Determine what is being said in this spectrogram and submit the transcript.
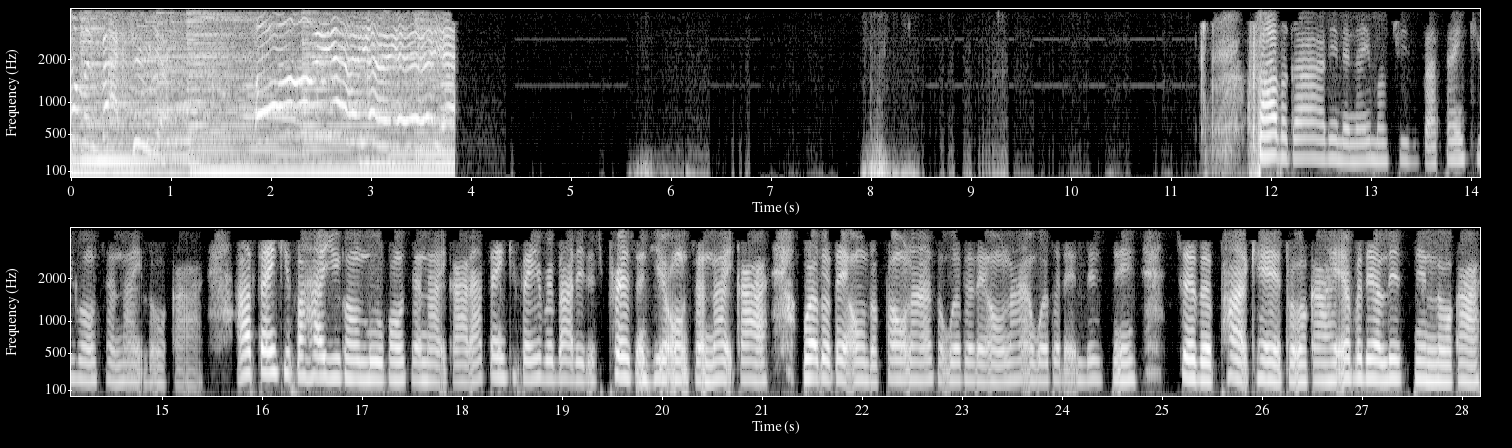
coming back to you. Father God, in the name of Jesus, I thank you on tonight, Lord God. I thank you for how you're going to move on tonight, God. I thank you for everybody that's present here on tonight, God, whether they're on the phone lines or whether they're online, whether they're listening to the podcast, Lord God, however they're listening, Lord God.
